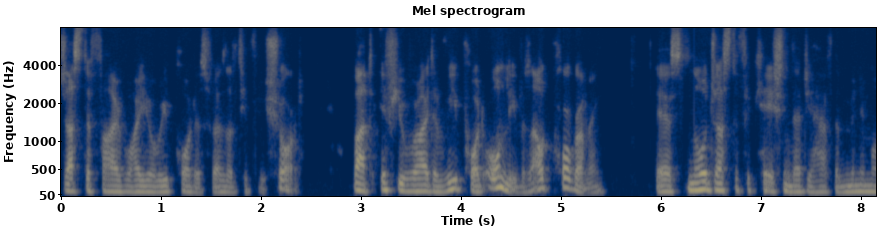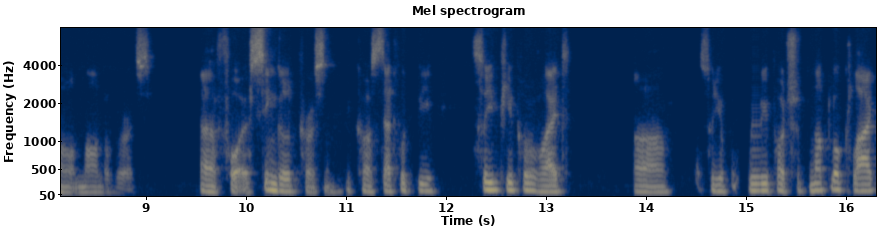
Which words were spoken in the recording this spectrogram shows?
justify why your report is relatively short. But if you write a report only without programming, there's no justification that you have the minimal amount of words uh, for a single person, because that would be three people right? Uh, so your report should not look like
